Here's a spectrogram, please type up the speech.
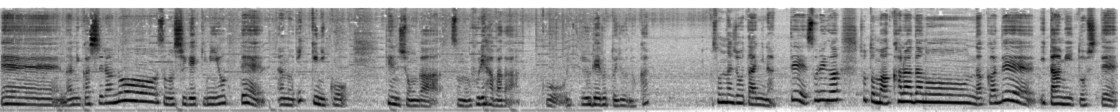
えー、何かしらのその刺激によってあの一気にこうテンションがその振り幅がこう揺れるというのかそんな状態になってそれがちょっとまあ体の中で痛みとして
